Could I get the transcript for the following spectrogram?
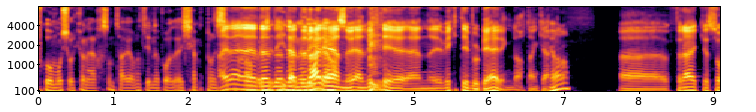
FK må ikke rykke ned, som Terje har vært inne på. Det er Nei, kjemperisikabelt. det, det, det, det, det der er en, altså. en, viktig, en viktig vurdering, da, tenker jeg. Ja da. Uh, for jeg er ikke så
